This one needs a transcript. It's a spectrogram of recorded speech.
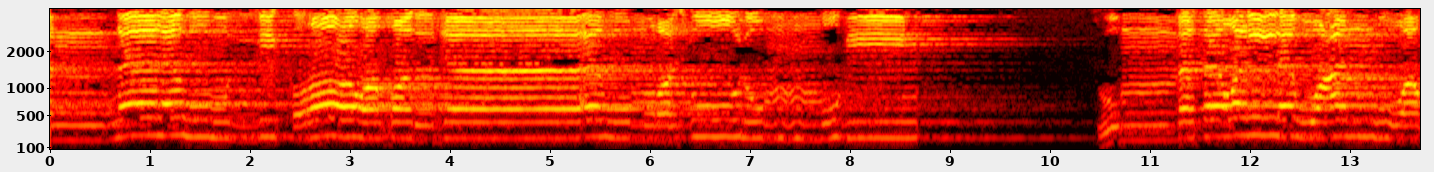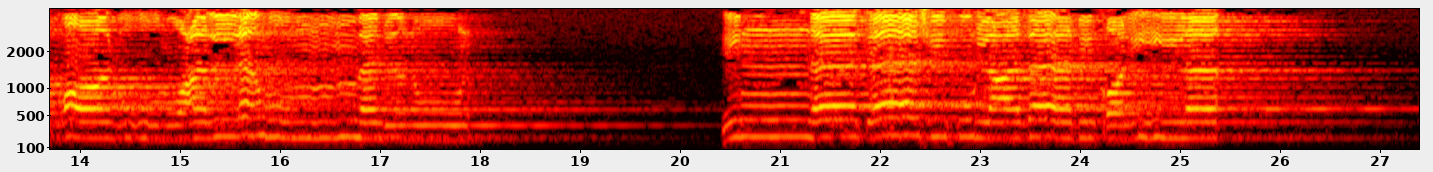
أنى لهم الذكرى وقد جاءهم رسول مبين. ثم تولوا عنه وقالوا معلم مجنون إنا كاشف العذاب قليلا.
